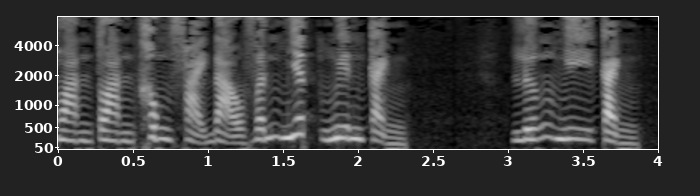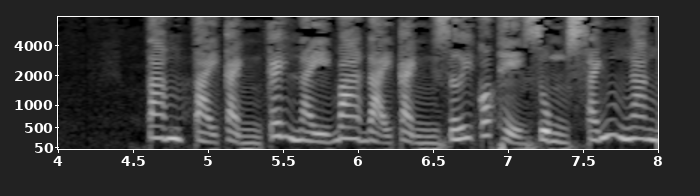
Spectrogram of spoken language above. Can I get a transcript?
hoàn toàn không phải đạo vẫn nhất nguyên cảnh, lưỡng nghi cảnh, tam tài cảnh cái này ba đại cảnh giới có thể dùng sánh ngang,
